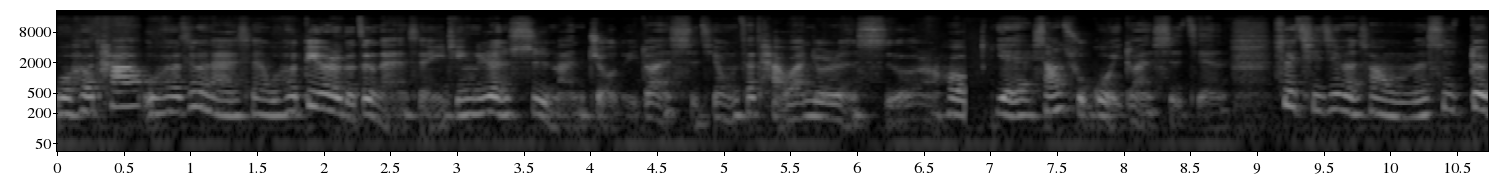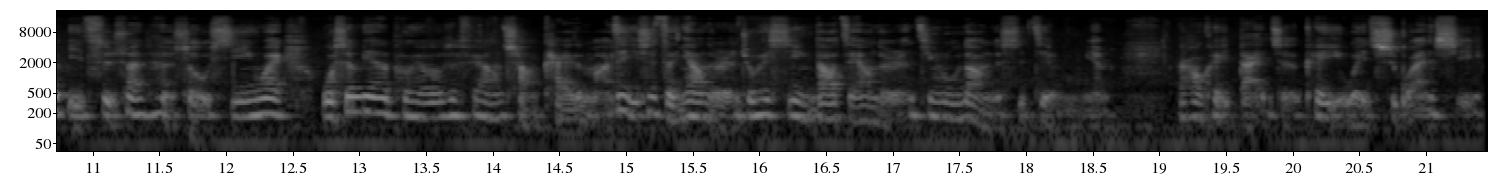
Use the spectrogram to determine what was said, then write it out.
我和他，我和这个男生，我和第二个这个男生已经认识蛮久的一段时间，我们在台湾就认识了，然后也相处过一段时间，所以其实基本上我们是对彼此算是很熟悉，因为我身边的朋友都是非常敞开的嘛，自己是怎样的人，就会吸引到怎样的人进入到你的世界里面。然后可以待着，可以维持关系，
